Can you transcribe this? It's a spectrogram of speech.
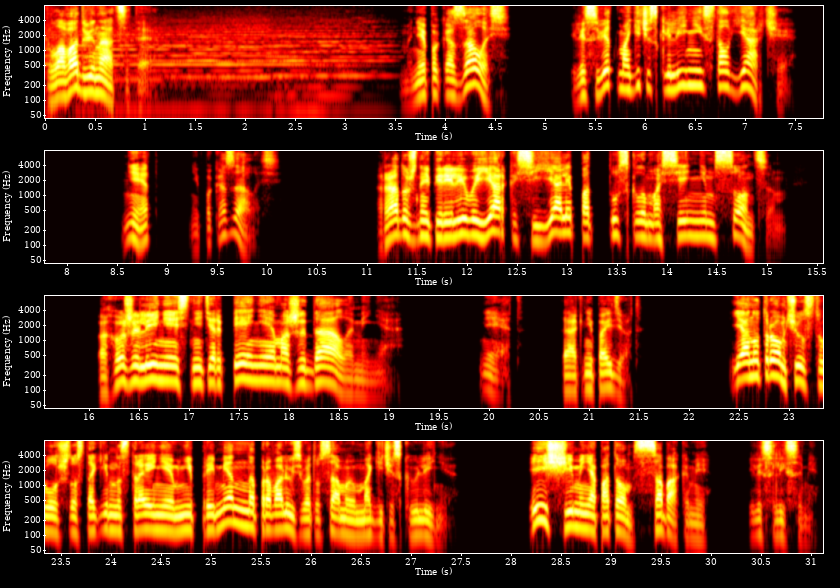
Глава 12 Мне показалось, или свет магической линии стал ярче? Нет, не показалось. Радужные переливы ярко сияли под тусклым осенним солнцем. Похоже, линия с нетерпением ожидала меня. Нет, так не пойдет. Я нутром чувствовал, что с таким настроением непременно провалюсь в эту самую магическую линию. Ищи меня потом с собаками или с лисами.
